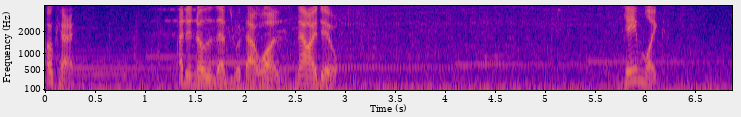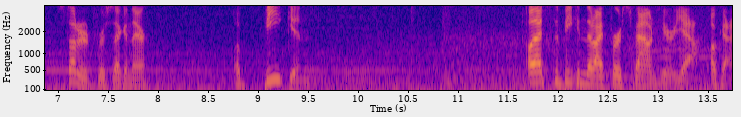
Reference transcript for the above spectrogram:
Okay. I didn't know that that's what that was. Now I do. Game, like, stuttered for a second there. A beacon? Oh, that's the beacon that I first found here. Yeah, okay.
